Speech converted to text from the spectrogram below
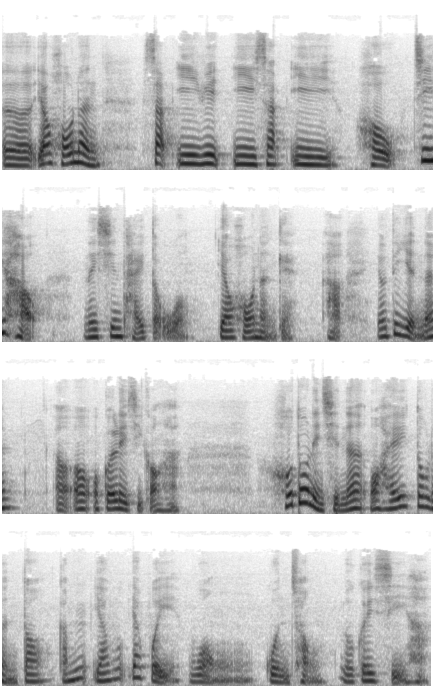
誒有可能十二月二十二號之後你先睇到喎，有可能嘅嚇。有啲人咧，誒我我舉例子講下，好多年前咧，我喺多倫多，咁有一位黃冠松老居士嚇，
